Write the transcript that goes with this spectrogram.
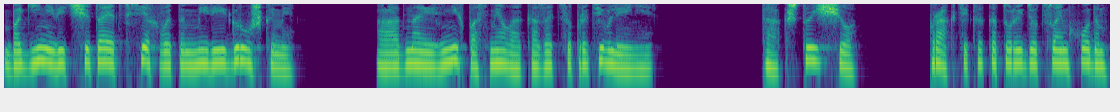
Богиня ведь считает всех в этом мире игрушками, а одна из них посмела оказать сопротивление. Так, что еще? Практика, которая идет своим ходом,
